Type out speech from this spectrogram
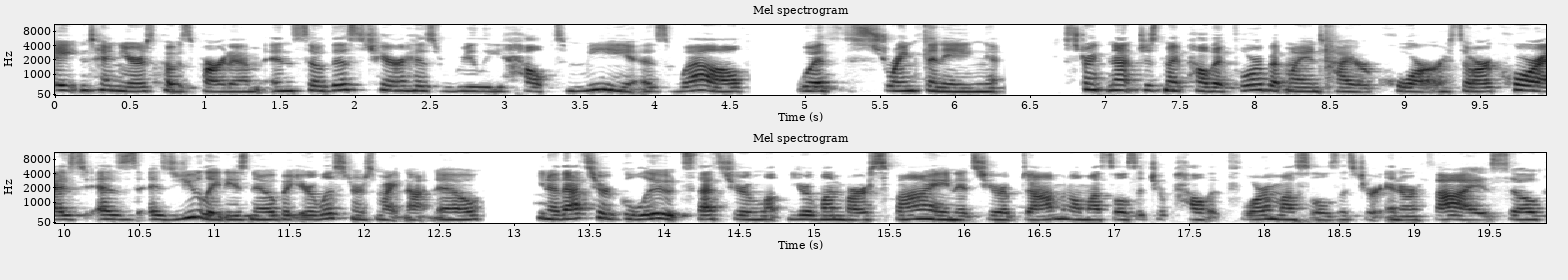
eight and 10 years postpartum. And so, this chair has really helped me as well with strengthening strength not just my pelvic floor but my entire core so our core as as as you ladies know but your listeners might not know you know that's your glutes that's your your lumbar spine it's your abdominal muscles it's your pelvic floor muscles it's your inner thighs so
